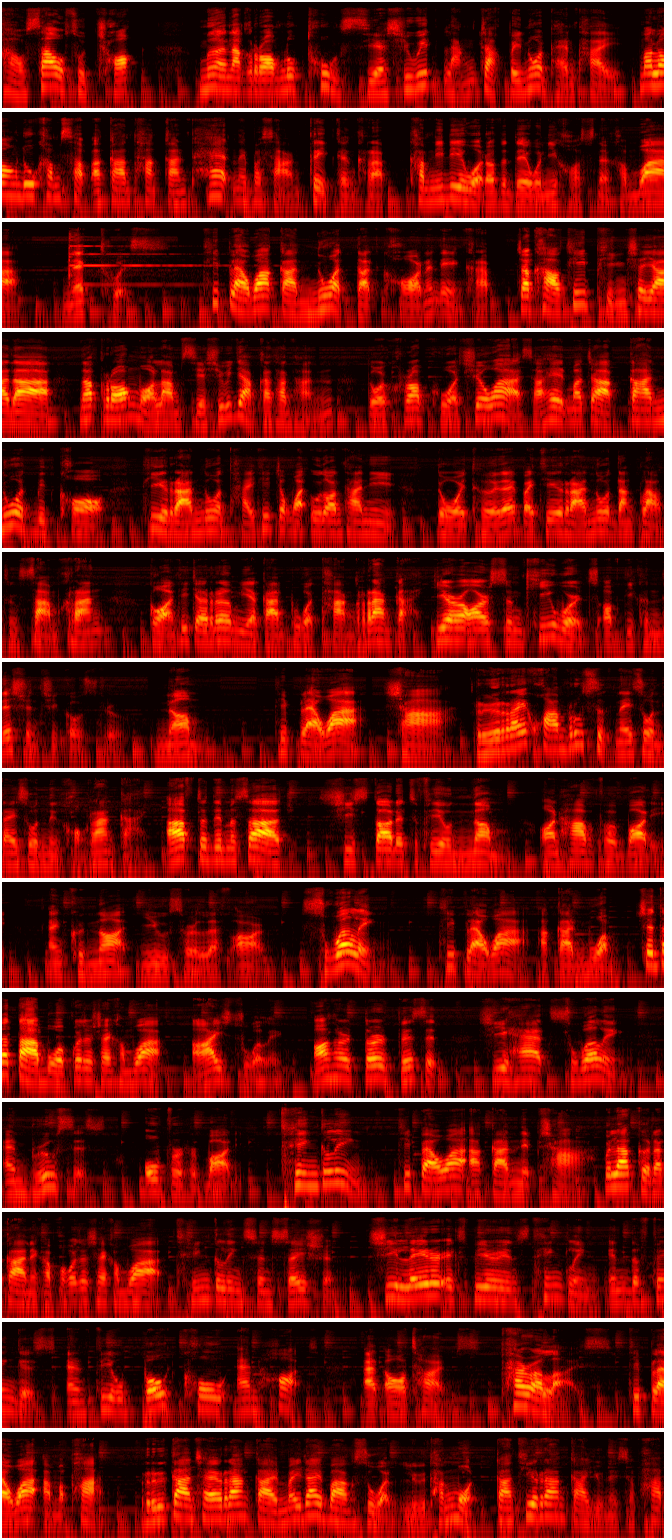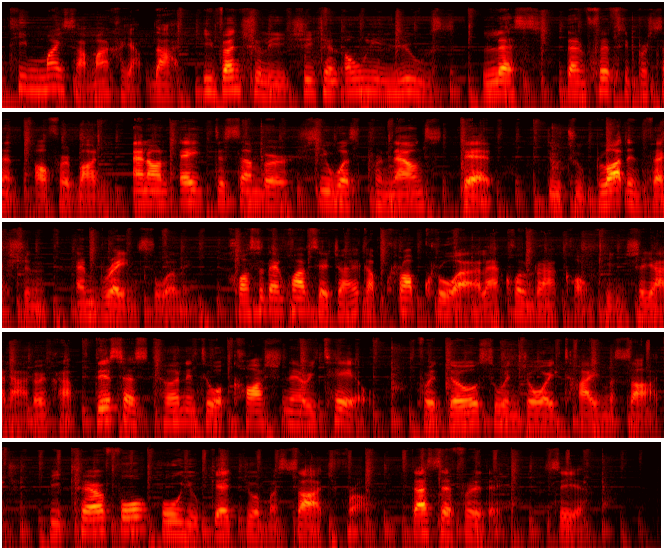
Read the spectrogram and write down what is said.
ข่าวเศร้าสุดช็อก เมื่อนักร้องลูกทุ่งเสียชีวิตหลังจากไปนวดแผนไทย มาลองดูคำศัพท์อาการทางการแพทย์ในภาษาอังกฤษกันครับ คำนี้ดี word of the day วันนี้ขอเสนอคำว่า neck twist ที่แปลว่าการนวดดัดคอนั่นเองครับ จากข่าวที่ผิงชยาดา นักร้องหมอลำเสียชีวิตอย่างกระทันหัน โดยครอบครัวเชื่อว่าสาเหตุมาจากการนวดบิดคอ ที่ร้านนวดไทยที่จังหวัดอุดรธานี โดยเธอได้ไปที่ร้านนวดดังกล่าวถึง 3 ครั้ง ก่อนที่จะเริ่มมีอาการปวดทางร่างกาย Here are some keywords of the condition she goes through numb ที่แปลว่า ชา หรือไร้ความรู้สึกในส่วนใดส่วนหนึ่งของร่างกาย After the massage she started to feel numb on half of her body and could not use her left arm swelling ที่แปลว่าอาการบวม เช่นถ้าตาบวมก็จะใช้คำว่า eye swelling On her third visit she had swelling and bruises over her body tingling ที่แปลว่าอาการเหน็บชา เวลาเกิดอาการเนี่ยครับเขาก็จะใช้คำว่า tingling sensation she later experienced tingling in the fingers and feel both cold and hot at all times paralyzed ที่แปลว่าอัมพาตหรือการใช้ร่างกายไม่ได้บางส่วนหรือทั้งหมด การที่ร่างกายอยู่ในสภาพที่ไม่สามารถขยับได้ eventually she can only use less than 50% of her body and on 8 December she was pronounced dead due to blood infection and brain swelling ขอแสดงความเสียใจให้กับครอบครัวและคนรักของผิงชยาดาด้วยครับ This has turned into a cautionary tale for those who enjoy Thai massage. Be careful who you get your massage from. That's it for today. See ya.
